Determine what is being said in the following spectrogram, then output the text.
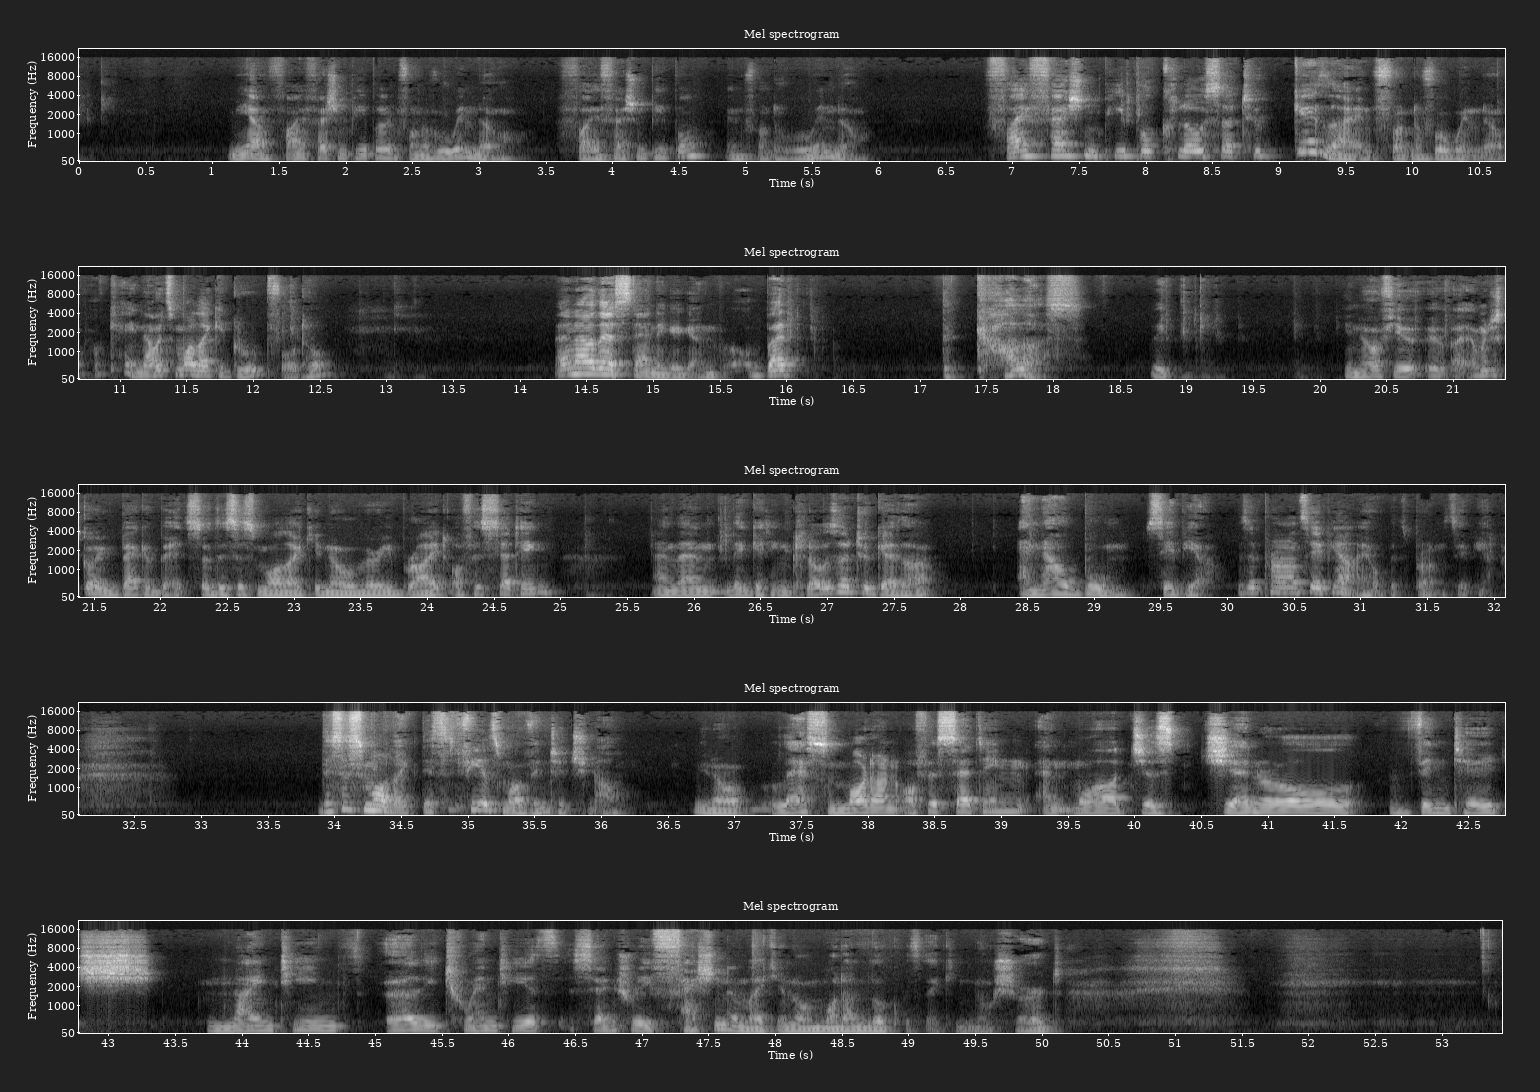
yeah, five fashion people in front of a window. Five fashion people in front of a window five fashion people closer together in front of a window. Okay, now it's more like a group photo. And now they're standing again. But the colors, like, you know, if you, if, I'm just going back a bit. So this is more like, you know, very bright office setting. And then they're getting closer together. And now, boom, sepia. Is it pronounced sepia? I hope it's pronounced sepia. This is more like, this feels more vintage now you know, less modern office setting and more just general vintage 19th, early 20th century fashion and like, you know, modern look with like, you know, shirt.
